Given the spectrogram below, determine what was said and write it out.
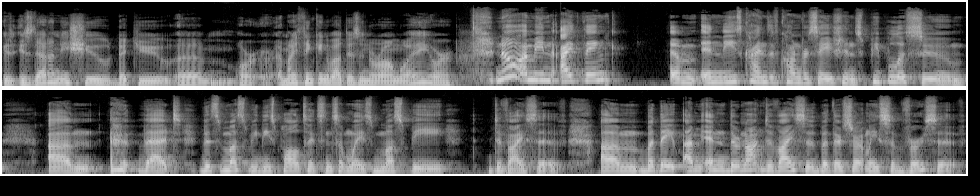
Is is that an issue that you um, or am I thinking about this in the wrong way or? No, I mean, I think um, in these kinds of conversations, people assume um, that this must be these politics in some ways must be divisive. Um, but they, I mean, and they're not divisive, but they're certainly subversive.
